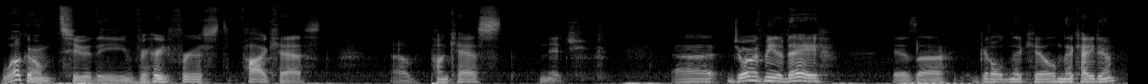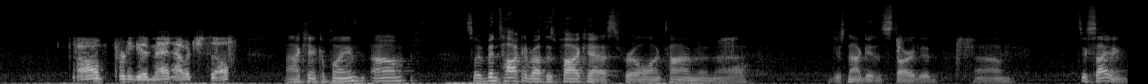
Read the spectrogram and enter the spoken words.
Welcome to the very first podcast of Punkcast Niche. Uh, join with me today is uh, good old Nick Hill. Nick, how you doing? Oh, pretty good, Matt. How about yourself? I can't complain. Um, so we've been talking about this podcast for a long time, and uh, just not getting started. Um, it's exciting.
